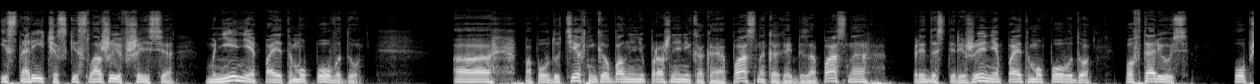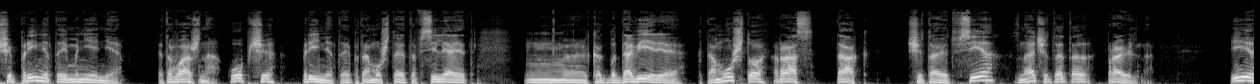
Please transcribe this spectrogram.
исторически сложившиеся мнения по этому поводу. Э, По поводу техники выполнения упражнений, какая опасна, какая безопасна, предостережение по этому поводу. Повторюсь, общепринятое мнение, это важно, общепринятое, потому что это вселяет как бы доверие к тому, что раз так считают все, значит это правильно. И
